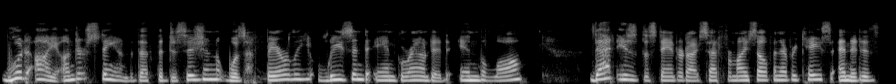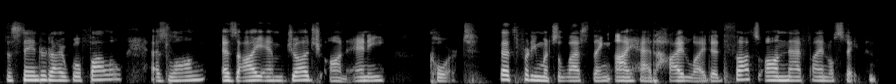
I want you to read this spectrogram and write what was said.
would I understand that the decision was fairly reasoned and grounded in the law? That is the standard I set for myself in every case, and it is the standard I will follow as long as I am judge on any court that's pretty much the last thing I had highlighted. Thoughts on that final statement?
